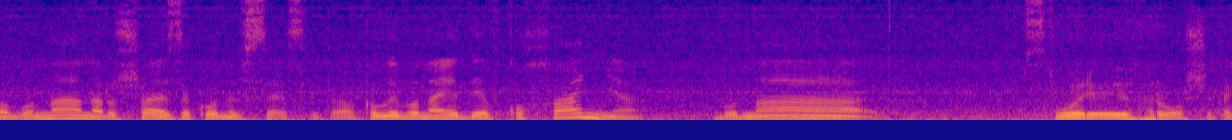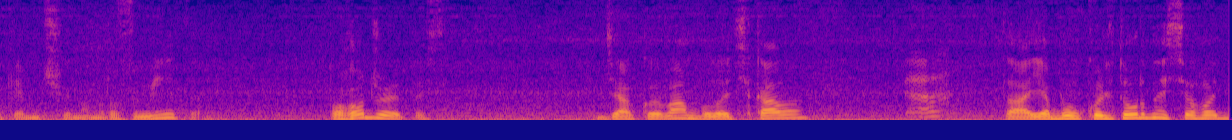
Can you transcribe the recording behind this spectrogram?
вона нарушає закони Всесвіту. А коли вона йде в кохання, вона створює гроші таким чином, розумієте? Погоджуєтесь? Дякую вам, було цікаво. Так. Та я був культурний сьогодні.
